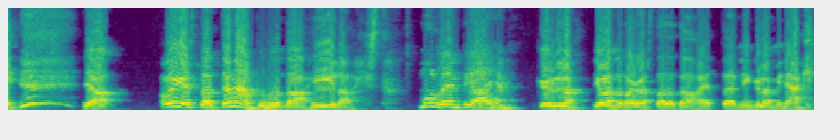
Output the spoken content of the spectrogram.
ja oikeastaan tänään puhutaan hiilarista. Mun lempiaihe. Kyllä, Joanna rakastaa tätä aihetta ja niin kyllä minäkin.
